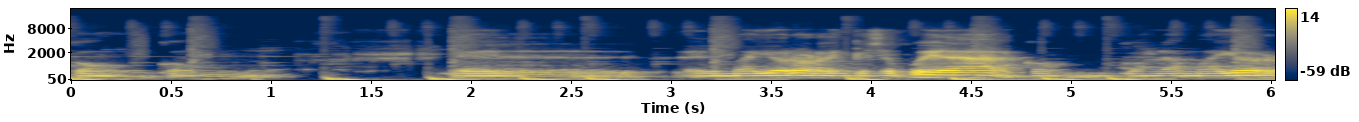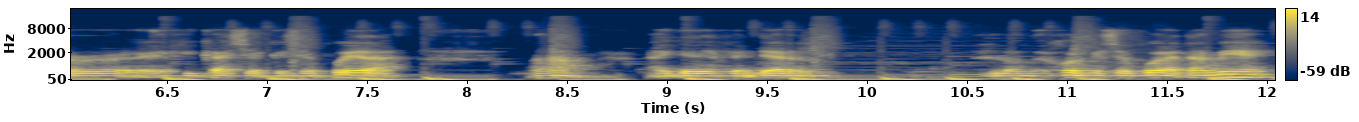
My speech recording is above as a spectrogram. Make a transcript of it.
con, el, mayor orden que se pueda, con, la mayor eficacia que se pueda. Hay que defender lo mejor que se pueda también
